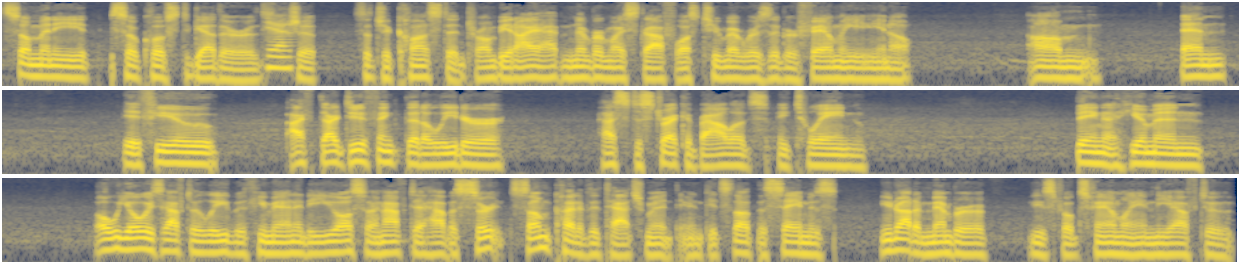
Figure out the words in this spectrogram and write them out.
so many so close together. It's Yeah. such a such a constant drumbeat. I have a member of my staff lost two members of her family. You know, um, and if you, I I do think that a leader has to strike a balance between being a human. Oh, we always have to lead with humanity. You also have to have a certain some kind of detachment, and it's not the same as you're not a member of these folks' family, and you have to.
